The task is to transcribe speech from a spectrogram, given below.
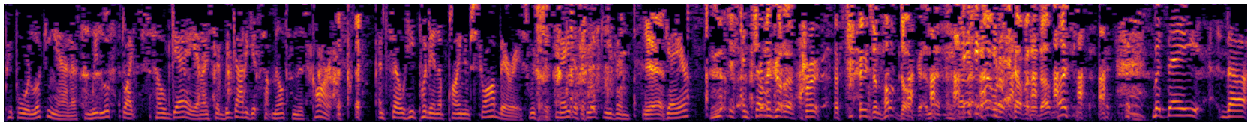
people were looking at us and we looked like so gay and I said, we gotta get something else in this cart. And so he put in a pint of strawberries, which just made us look even Yes. gayer. And so, Should have got a, fro- a frozen hot dog, and that, that, that would have covered it up nicely. but they, the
